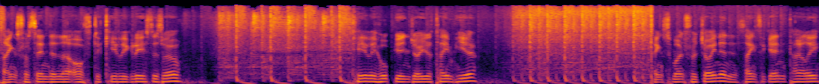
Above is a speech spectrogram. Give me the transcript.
Thanks for sending that off to Kaylee Grace as well. Kaylee, hope you enjoy your time here. Thanks so much for joining, and thanks again, Tally.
